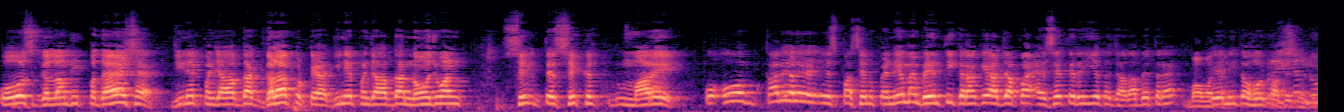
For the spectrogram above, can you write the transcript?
ਉਸ ਗੱਲਾਂ ਦੀ ਪਦਾਇਸ਼ ਹੈ ਜਿਨੇ ਪੰਜਾਬ ਦਾ ਗਲਾ ਕੁੱਟਿਆ ਜਿਨੇ ਪੰਜਾਬ ਦਾ ਨੌਜਵਾਨ ਸਿੱਖ ਤੇ ਸਿੱਖ ਮਾਰੇ ਉਹ ਉਹ ਕਾਦੇ ਵਾਲੇ ਇਸ ਪਾਸੇ ਨੂੰ ਪੈਣੇ ਮੈਂ ਬੇਨਤੀ ਕਰਾਂ ਕਿ ਅੱਜ ਆਪਾਂ ਐਸੇ ਤੇ ਰਹੀਏ ਤਾਂ ਜ਼ਿਆਦਾ ਬਿਹਤਰ ਹੈ। ਇਹ ਨਹੀਂ ਤਾਂ ਹੋਰ ਪਾਸੇ ਚਲੋ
